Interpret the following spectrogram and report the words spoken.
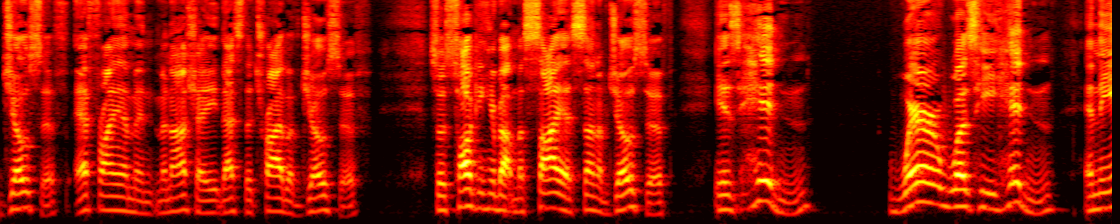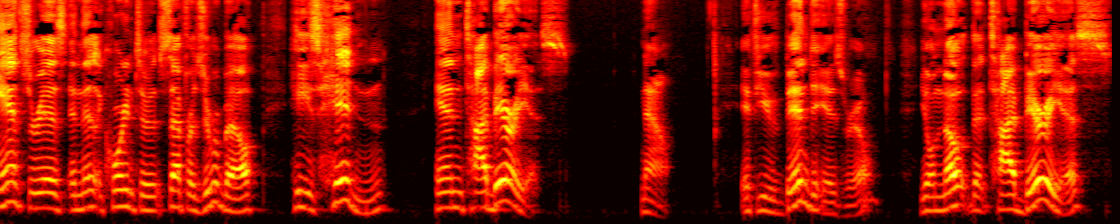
Joseph, Ephraim and Manasseh, that's the tribe of Joseph. So it's talking here about Messiah, son of Joseph, is hidden. Where was he hidden? And the answer is, and this, according to Sefer Zerubbabel, he's hidden in Tiberias. Now, if you've been to Israel, you'll note that Tiberias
